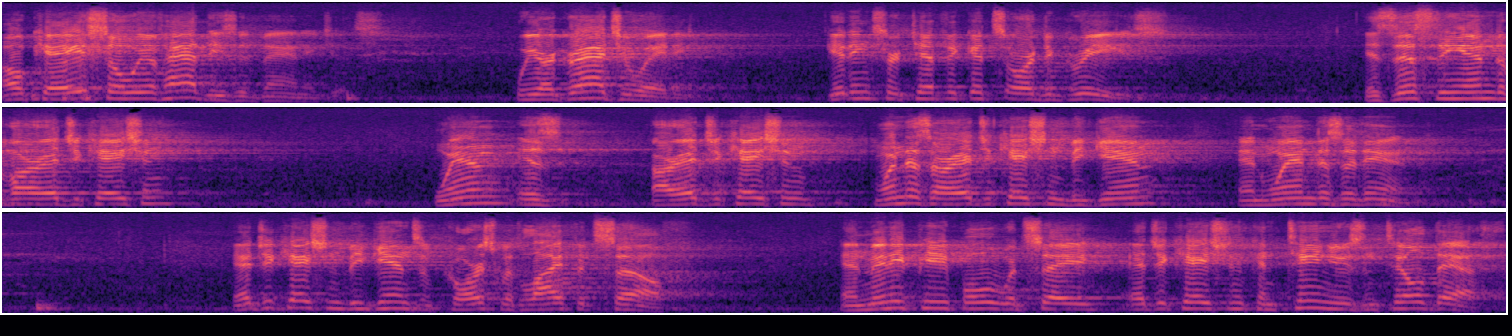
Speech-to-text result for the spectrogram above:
Okay, so we have had these advantages. We are graduating, getting certificates or degrees. Is this the end of our education? When is our education, when does our education begin and when does it end? Education begins, of course, with life itself. And many people would say education continues until death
